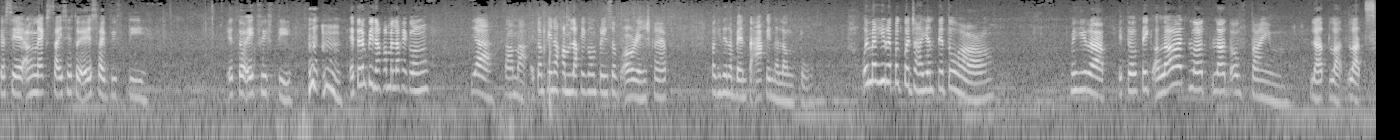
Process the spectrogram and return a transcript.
Kasi, ang next size ito is 550. Ito, 850. ito yung pinakamalaki kong, yeah, tama. Ito ang pinakamalaki kong Prince of Orange. Kaya, pag hindi nabenta, akin na lang to. Uy, mahirap pagpa-giant nito, ha. Mahirap. It will take a lot, lot, lot of time lot, lot, lots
